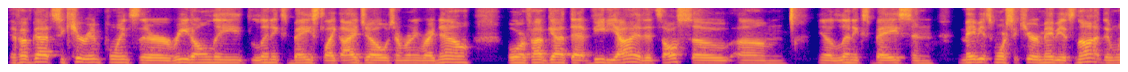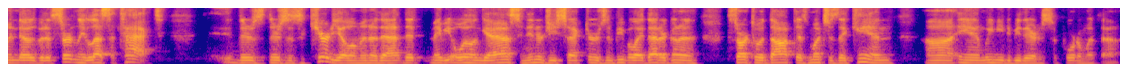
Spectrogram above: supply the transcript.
if I've got secure endpoints that are read-only Linux based, like IGEL, which I'm running right now, or if I've got that VDI that's also um, you know Linux based, and maybe it's more secure, maybe it's not than Windows, but it's certainly less attacked. There's there's a security element of that that maybe oil and gas and energy sectors and people like that are going to start to adopt as much as they can, uh, and we need to be there to support them with that.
